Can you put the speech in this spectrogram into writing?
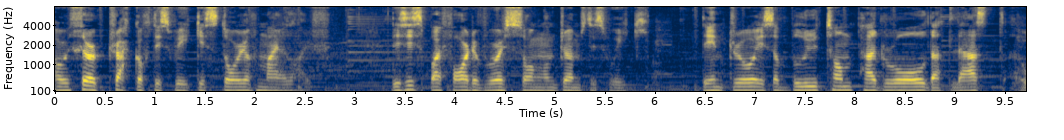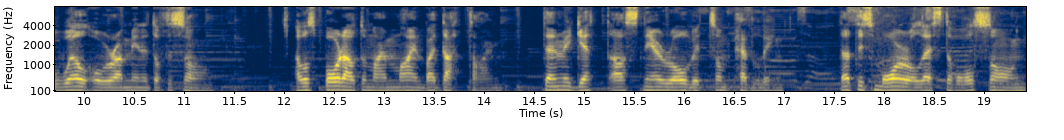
Our third track of this week is Story of My Life. This is by far the worst song on drums this week. The intro is a blue tom pad roll that lasts well over a minute of the song. I was bored out of my mind by that time. Then we get a snare roll with some pedaling. That is more or less the whole song.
